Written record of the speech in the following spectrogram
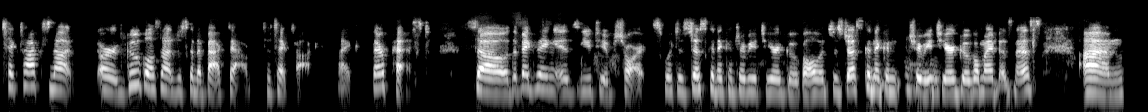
TikTok's not, or Google's not just going to back down to TikTok. Like they're pissed. So the big thing is YouTube Shorts, which is just going to contribute to your Google, which is just going to contribute to your Google My Business. Um,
